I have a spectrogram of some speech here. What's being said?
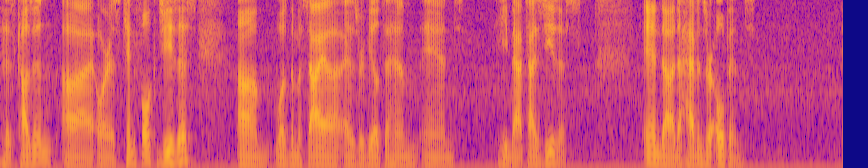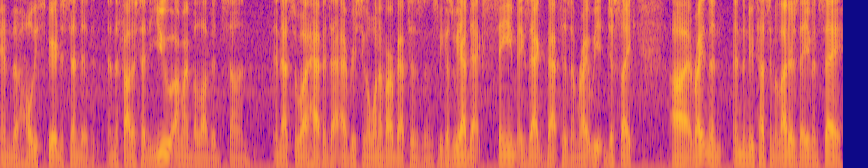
his cousin uh, or his kinfolk Jesus um, was the Messiah as revealed to him, and he baptized Jesus. And uh, the heavens were opened, and the Holy Spirit descended, and the Father said, You are my beloved Son. And that's what happens at every single one of our baptisms because we have that same exact baptism, right? We just like uh, right in the in the New Testament letters, they even say,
